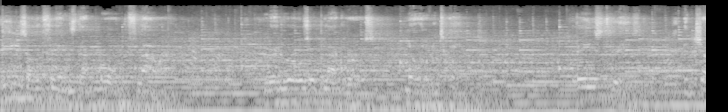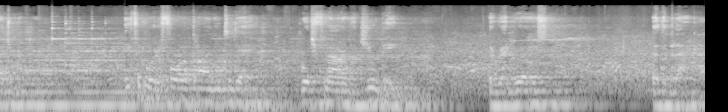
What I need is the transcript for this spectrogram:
These are the things that mold the flower. Red rose or black rose, no in between. If it were to fall upon you today, which flower would you be? The red rose or the black?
